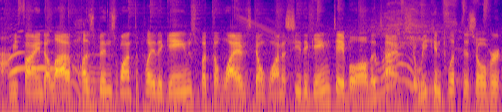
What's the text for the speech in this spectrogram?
Oh. We find a lot of husbands want to play the games, but the wives don't want to see the game table all the time. Right. So we can flip this over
